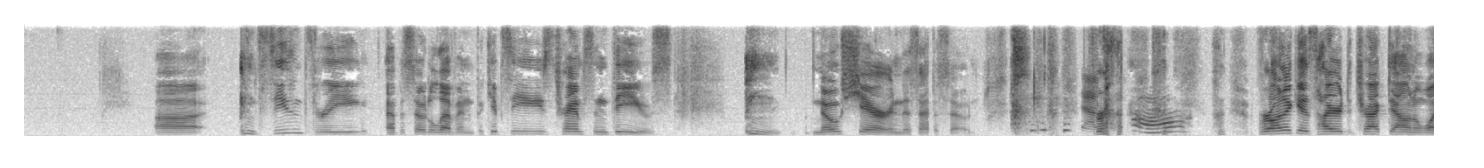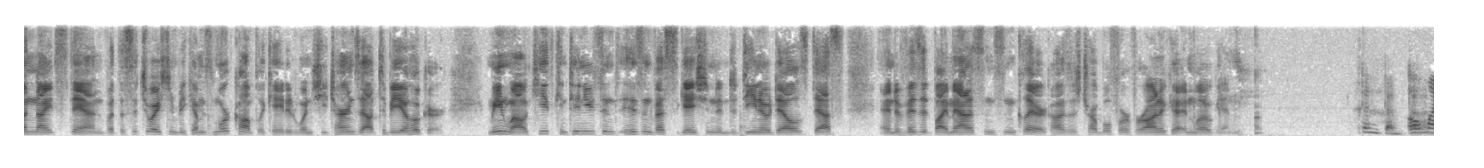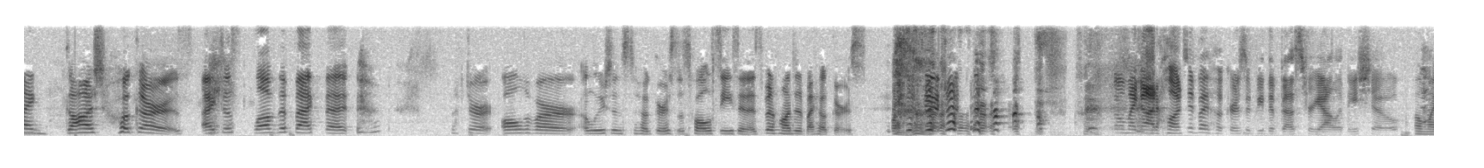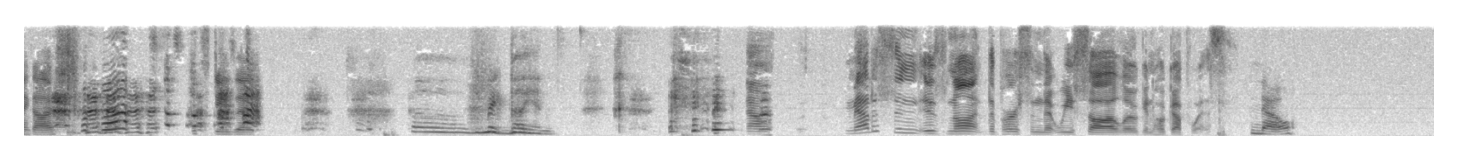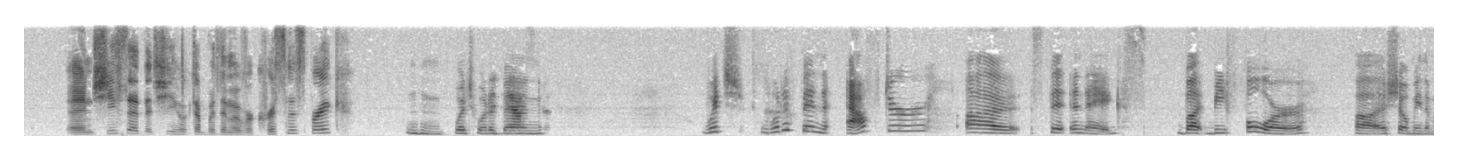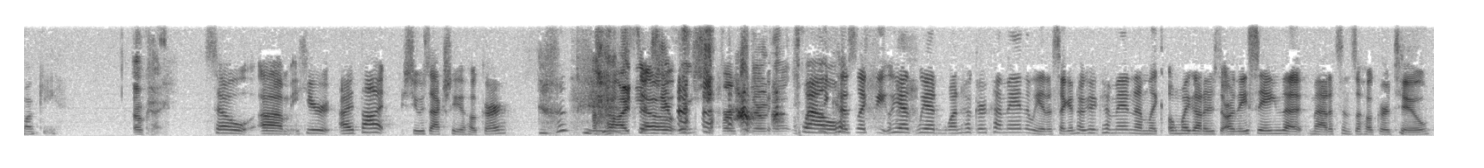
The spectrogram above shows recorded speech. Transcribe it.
uh, season 3, episode 11 Poughkeepsie's Tramps and Thieves. no share in this episode. Ver- Veronica is hired to track down a one night stand, but the situation becomes more complicated when she turns out to be a hooker. Meanwhile, Keith continues in his investigation into Dean O'Dell's death, and a visit by Madison Sinclair causes trouble for Veronica and Logan. Dun, dun, Oh my gosh, hookers! I just love the fact that after all of our allusions to hookers this whole season, it's been haunted by hookers. Oh my god, Haunted by Hookers would be the best reality show. Oh my gosh, let's do it. Oh, you make millions. Now, Madison is not the person that we saw Logan hook up with. No. And she said that she hooked up with him over Christmas break. hmm Which would have been which would have been after uh, Spit and Eggs, but before uh, Show Me the Monkey. Okay. So um, here, I thought she was actually a hooker. I did So- too when she first showed. Well, because like we, we had we had one hooker come in and we had a second hooker come in and I'm like oh my god is, are they saying that Madison's a hooker too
